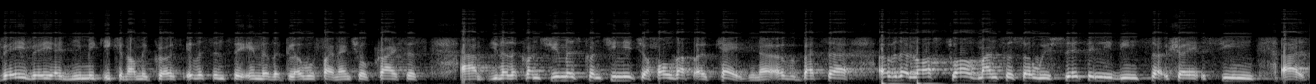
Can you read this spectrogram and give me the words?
very, very anemic economic growth ever since the end of the global financial crisis. Um, you know, the consumers continue to hold up okay, you know, over, but uh, over the last 12 months or so, we've certainly been so, seeing uh,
